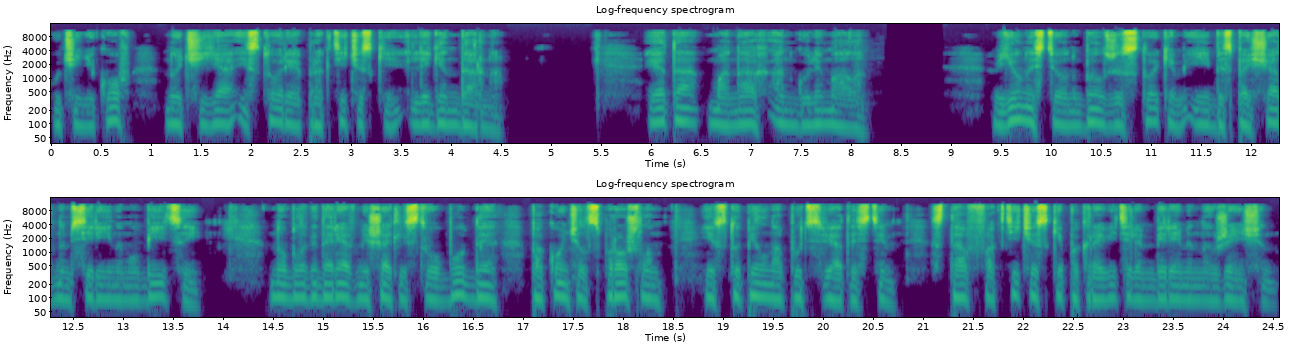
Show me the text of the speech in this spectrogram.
учеников, но чья история практически легендарна. Это монах Ангулимала. В юности он был жестоким и беспощадным серийным убийцей, но благодаря вмешательству Будды покончил с прошлым и вступил на путь святости, став фактически покровителем беременных женщин.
